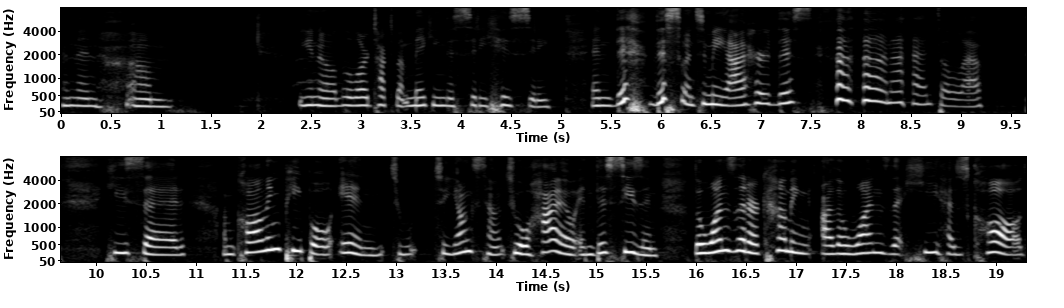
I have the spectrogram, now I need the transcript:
And then um, you know, the Lord talked about making this city his city. And this, this one to me, I heard this and I had to laugh. He said, I'm calling people in to, to Youngstown, to Ohio in this season. The ones that are coming are the ones that he has called.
